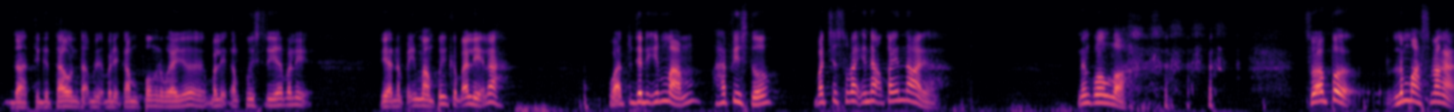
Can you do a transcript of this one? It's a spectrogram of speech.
Dah tiga tahun tak balik-balik kampung dia beraya. Balik kampung isteri lah balik. Dia nampak imam pun ikut balik lah. Waktu jadi imam, Hafiz tu, baca surat Inak Taina je. Dan Allah. sebab apa? Lemah semangat.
